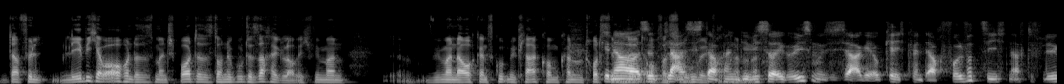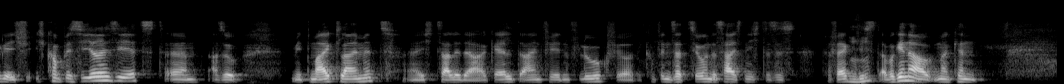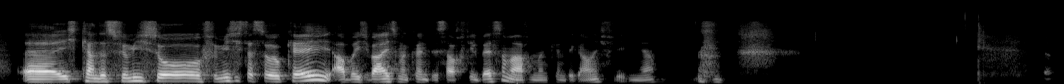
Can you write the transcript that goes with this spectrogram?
dafür lebe ich aber auch und das ist mein Sport. Das ist doch eine gute Sache, glaube ich, wie man, äh, wie man da auch ganz gut mit klarkommen kann und trotzdem. Genau, halt also klar, es ist auch ein kann, gewisser oder? Egoismus. Ich sage, okay, ich könnte auch voll verzichten auf die Flüge. Ich, ich kompensiere sie jetzt, ähm, also mit MyClimate. Äh, ich zahle da Geld ein für jeden Flug, für die Kompensation. Das heißt nicht, dass es perfekt mhm. ist, aber genau, man kann. Äh, ich kann das für mich so, für mich ist das so okay, aber ich weiß, man könnte es auch viel besser machen. Man könnte gar nicht fliegen, ja.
